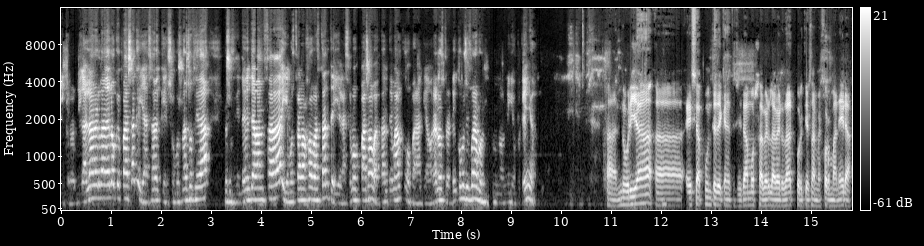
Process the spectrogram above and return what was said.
y que nos digan la verdad de lo que pasa, que ya saben que somos una sociedad lo suficientemente avanzada y hemos trabajado bastante y las hemos pasado bastante mal como para que ahora nos traten como si fuéramos unos niños pequeños. Uh, Nuria, uh, ese apunte de que necesitamos saber la verdad porque es la mejor manera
